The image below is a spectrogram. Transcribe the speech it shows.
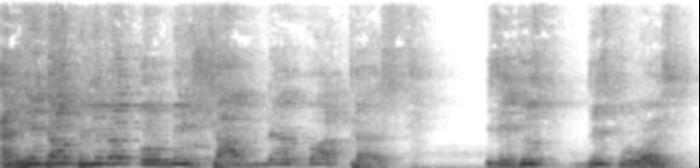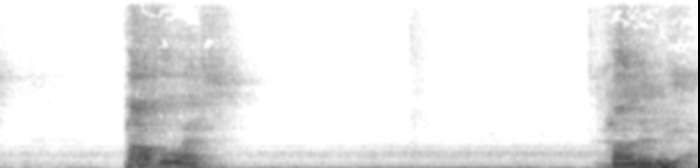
And he that believeth on me shall never thirst. You see, these, these two words, powerful words. Hallelujah.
